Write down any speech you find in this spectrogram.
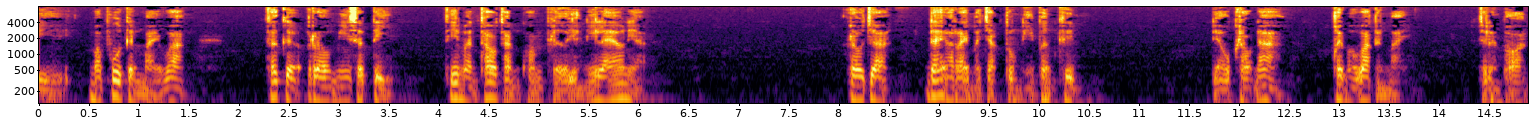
มาพูดกันใหม่ว่า ถ้าเกิดเรามีสติที่มันเท่าทันความเผลออย่างนี้แล้วเนี่ย เราจะได้อะไรมาจากตรงนี้เพิ่มขึ้น เดี๋ยวคราวหน้าค่อยมาว่ากันใหม่ เจริญพร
